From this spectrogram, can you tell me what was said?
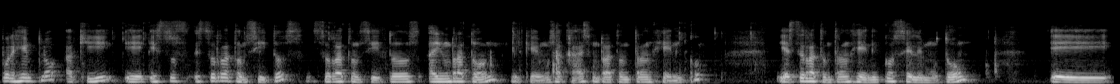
por ejemplo, aquí eh, estos, estos ratoncitos, estos ratoncitos, hay un ratón, el que vemos acá es un ratón transgénico, y a este ratón transgénico se le mutó eh,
